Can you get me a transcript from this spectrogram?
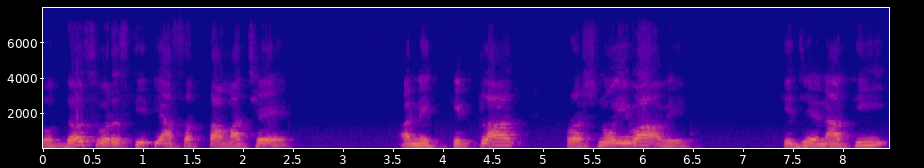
તો દસ વર્ષથી ત્યાં સત્તામાં છે અને કેટલા પ્રશ્નો એવા આવે કે જેનાથી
